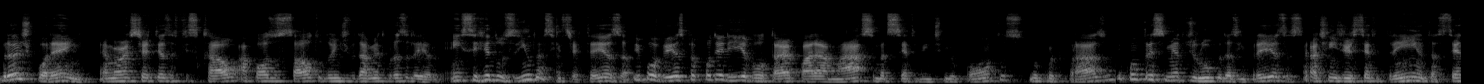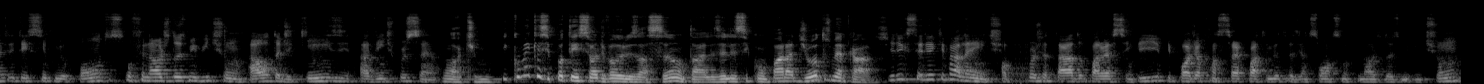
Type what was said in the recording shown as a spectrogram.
Grande, porém, é a maior incerteza fiscal após o salto do endividamento brasileiro. Em se reduzindo essa incerteza, o Ibovespa poderia voltar para a máxima de 120 mil pontos no curto prazo e com o crescimento de lucro das empresas atingir 130, 135 mil pontos no final de 2021, alta de 15 a 20%. Ótimo. E como é que esse potencial de valorização, Thales, ele se compara de outros mercados? Diria que seria equivalente ao projetado para o S&P, que pode alcançar 4.300 pontos no final de 2021.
